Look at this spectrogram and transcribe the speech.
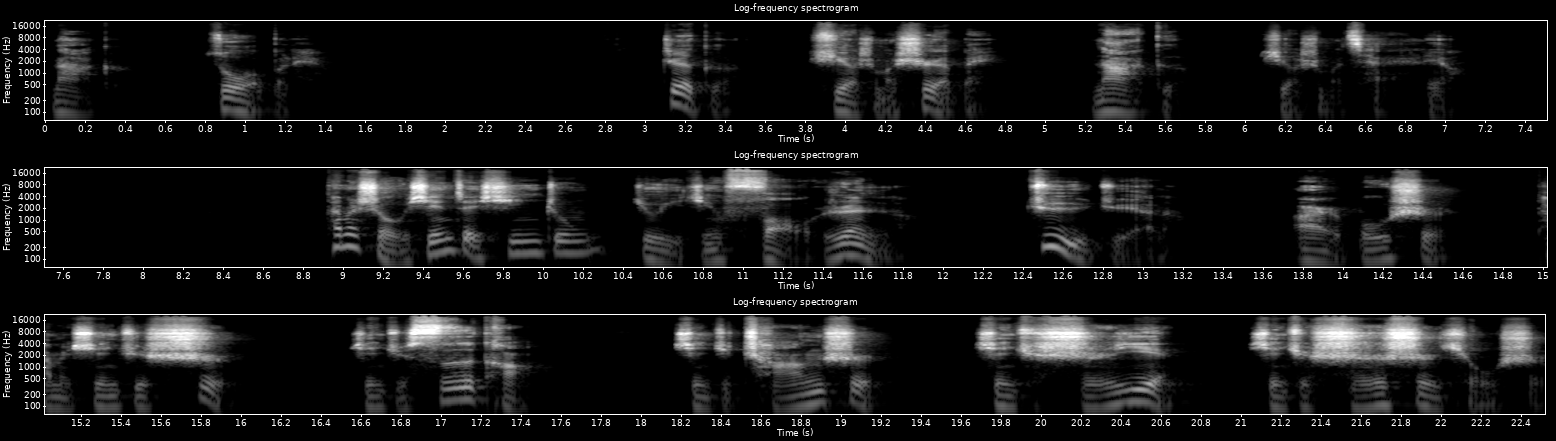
那个做不了，这个需要什么设备？那个需要什么材料？他们首先在心中就已经否认了、拒绝了，而不是他们先去试、先去思考、先去尝试、先去实验、先去实事求是。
